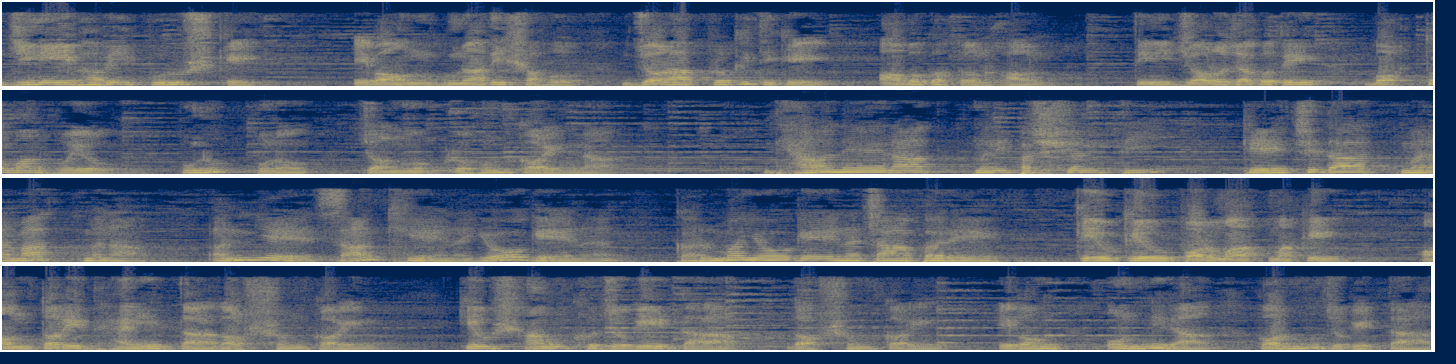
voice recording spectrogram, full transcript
যিনি এভাবেই পুরুষকে এবং গুণাদিসহ জরা প্রকৃতিকে অবগতন হন তিনি জড়জগতে বর্তমান হয়েও পুনঃ পুনঃ জন্মগ্রহণ করেন না। ध्यानेनात्मनि पश्यन्ति केचिदात्मनमात्मना अन्ये साङ्ख्येन योगेन कर्मयोगेन चापरे কেউ কেউ পরমাত্মাকে অন্তরে ধ্যানের দ্বারা দর্শন করেন কেউ সাংখ্য যোগের দ্বারা দর্শন করেন এবং অন্যেরা কর্মযোগের দ্বারা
